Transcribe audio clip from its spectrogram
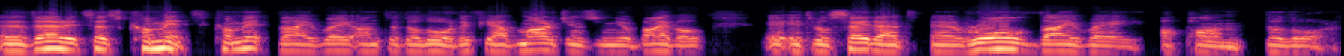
uh, there it says commit, commit thy way unto the Lord. If you have margins in your Bible, it will say that uh, roll thy way upon the Lord.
